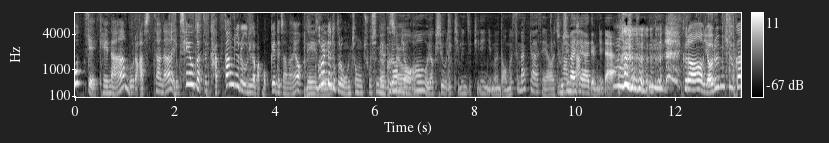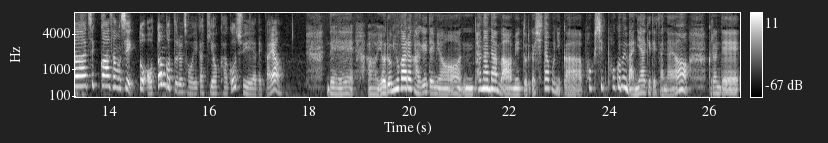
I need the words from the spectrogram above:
꽃게, 게나 뭐 랍스타나 이렇게 새우 같은 갑각류를 우리가 막 먹게 되잖아요. 네, 그럴 네. 때도 그럼 엄청 네, 조심해야겠어요. 그럼요. 어, 역시 우리 김은지 PD님은 너무 스마트하세요. 조심하셔야 됩니다. 그럼 여름 휴가 치과 상식 또 어떤 것들을 저희가 기억하고 주의해야 될까요? 네, 어, 여름 휴가를 가게 되면 음, 편안한 마음에 또 우리가 쉬다 보니까 폭식 폭음을 많이 하게 되잖아요. 그런데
